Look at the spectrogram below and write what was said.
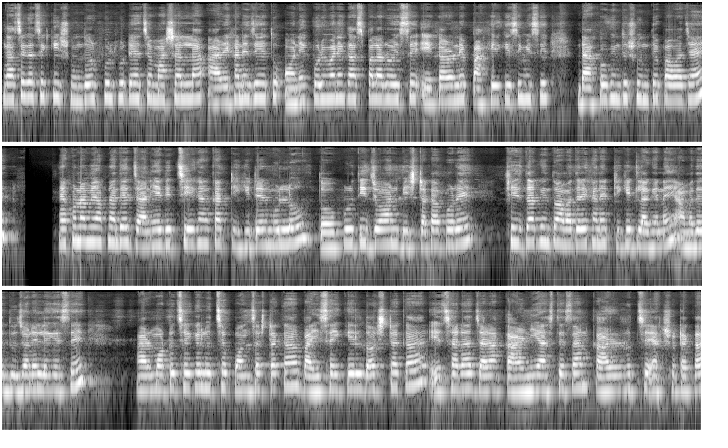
গাছে গাছে কি সুন্দর ফুল ফুটে আছে মাসাল্লাহ আর এখানে যেহেতু অনেক পরিমাণে গাছপালা রয়েছে, এ কারণে পাখির কিচিমিচির ডাকও কিন্তু শুনতে পাওয়া যায়। এখন আমি আপনাদের জানিয়ে দিচ্ছি এখানকার টিকিটের মূল্য। তো প্রতিজন বিশ টাকা করে সিজদার কিন্তু আমাদের এখানে টিকিট লাগে নাই। আমাদের দুজনে লেগেছে। আর মোটরসাইকেল হচ্ছে পঞ্চাশ টাকা, বাইসাইকেল দশ টাকা। এছাড়া যারা কার নিয়ে আসতে চান, কার হচ্ছে একশো টাকা।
